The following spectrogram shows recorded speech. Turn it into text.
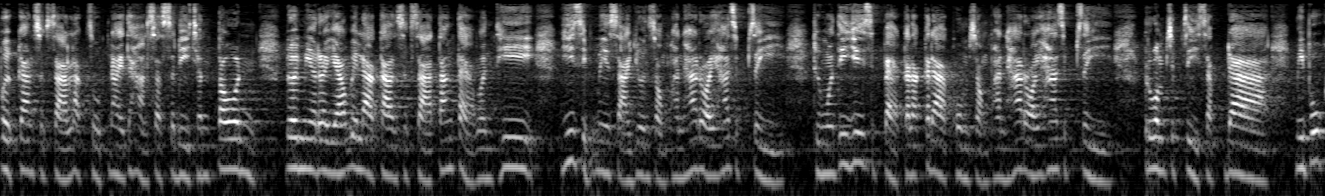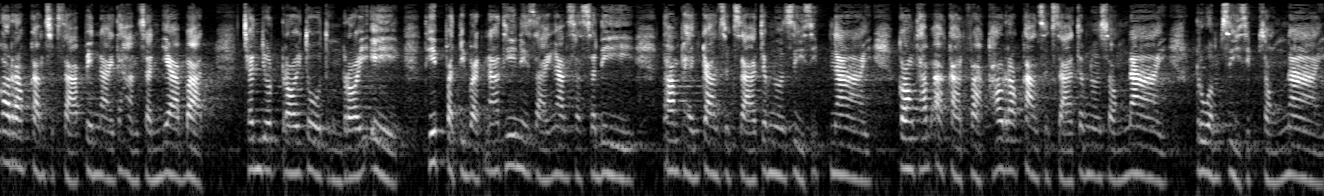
เปิดการศึกษาหลักสูตรนายทหารศัสดีชั้นต้น โดยมีระยะเวลาการศึกษาตั้งแต่วันที่ 20 เมษายน 2554 ถึงวันที่ 28 กรกฎาคม 2554 รวม 14 สัปดาห์ มีผู้เข้ารับการศึกษาเป็นนายทหารสัญญาบัตร ชั้นยศร้อยโทถึงร้อยเอก ที่ปฏิบัติหน้าที่ในสายงานศัสดี ตามแผนการศึกษาจำนวน 40 นาย กองทัพอากาศฝากเข้ารับการศึกษาจำนวน 2 นาย รวม 42 นาย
